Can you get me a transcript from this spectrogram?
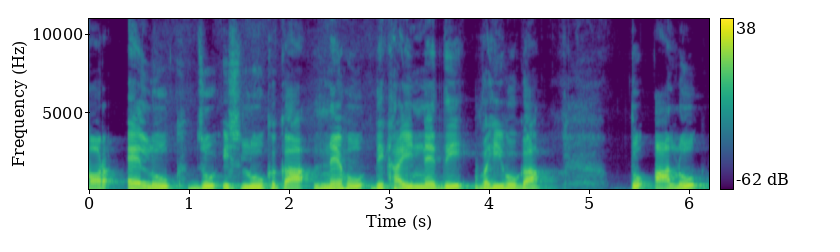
और अलोक जो इस लोक का न हो दिखाई न दे, वही होगा। तो आलोक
